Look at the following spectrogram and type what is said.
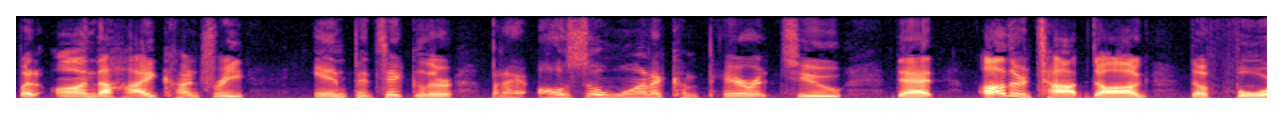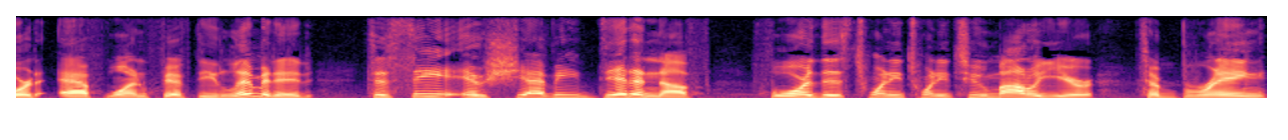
but on the High Country in particular, but I also want to compare it to that other top dog the Ford F-150 Limited to see if Chevy did enough for this 2022 model year to bring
